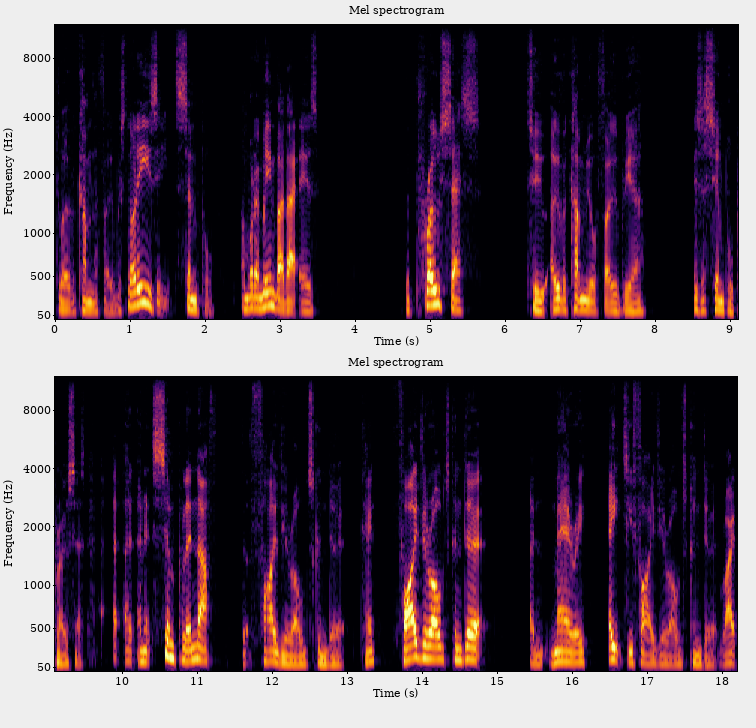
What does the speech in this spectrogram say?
to overcome the phobia. It's not easy, it's simple. And what I mean by that is the process to overcome your phobia is a simple process. And it's simple enough that five year olds can do it. Okay. Five year olds can do it. And Mary, 85 year olds can do it, right?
